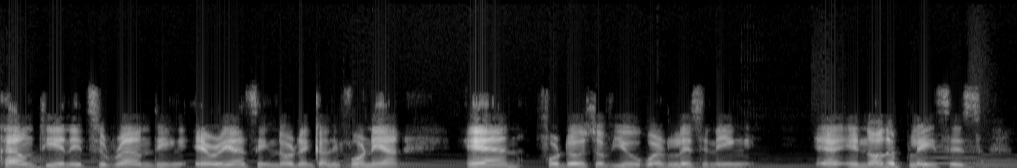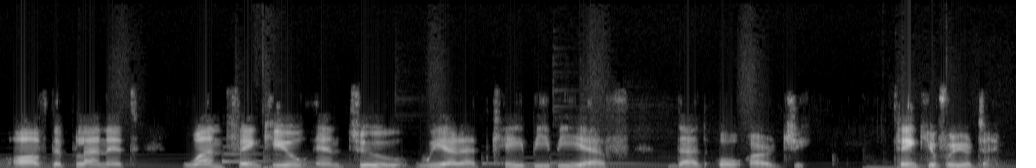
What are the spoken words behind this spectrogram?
County and its surrounding areas in Northern California. And for those of you who are listening uh, in other places of the planet, one, thank you. And two, we are at kbbf.org. Thank you for your time.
